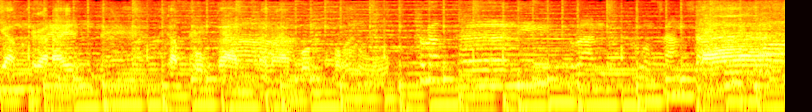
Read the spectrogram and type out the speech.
อย่างไรกับโครงการอนาคตของหนูรักเธอนิรันดร์รวมสร้างสรรค์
